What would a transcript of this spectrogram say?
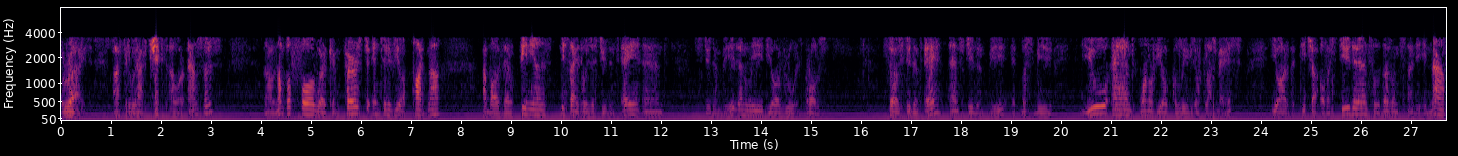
Right. After we have checked our answers, now number four, working first to interview a partner about their opinions, decide who is a student A and student B, then read your rules, roles. So student A and student B, it must be you and one of your colleagues or classmates. You are the teacher of a student who doesn't study enough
